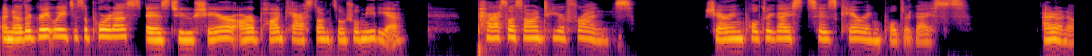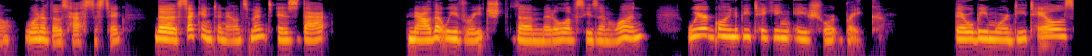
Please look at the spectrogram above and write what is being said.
Another great way to support us is to share our podcast on social media. Pass us on to your friends. Sharing poltergeists is caring poltergeists. I don't know, one of those has to stick. The second announcement is that now that we've reached the middle of season one, we're going to be taking a short break. There will be more details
